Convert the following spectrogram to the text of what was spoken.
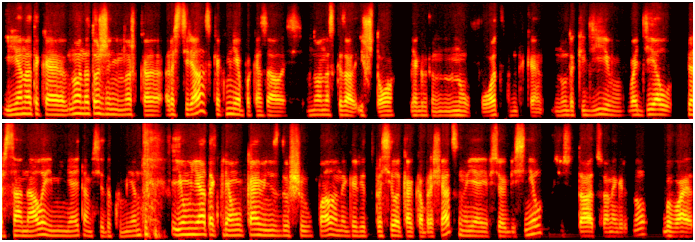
и она такая, ну она тоже немножко растерялась, как мне показалось. Но она сказала, и что? Я говорю, ну вот. Она такая, ну так иди в отдел персонала и меняй там все документы. И у меня так прям камень с души упал. Она говорит, спросила, как обращаться, но я ей все объяснил, всю ситуацию. Она говорит, ну, бывает.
